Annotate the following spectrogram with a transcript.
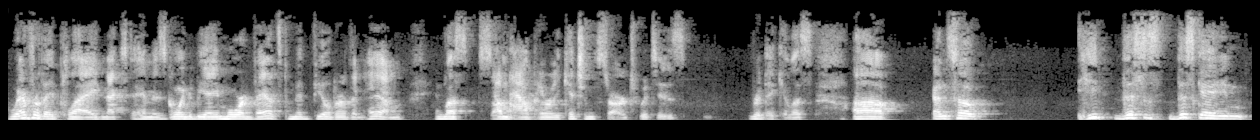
whoever they play next to him is going to be a more advanced midfielder than him unless somehow Perry Kitchen starts, which is ridiculous. Uh, and so he this is this game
